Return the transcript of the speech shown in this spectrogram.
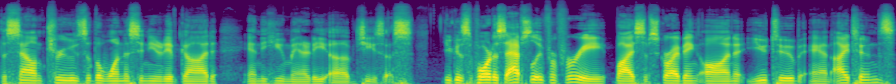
the sound truths of the oneness and unity of God and the humanity of Jesus. You can support us absolutely for free by subscribing on YouTube and iTunes,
